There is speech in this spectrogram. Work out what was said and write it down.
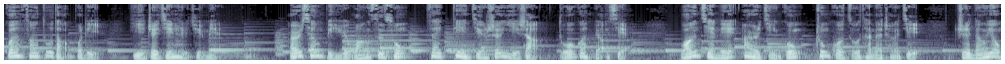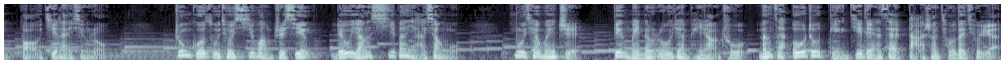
官方督导不力，以致今日局面。而相比于王思聪在电竞生意上夺冠表现，王健林二进攻中国足坛的成绩，只能用保级来形容。中国足球希望之星留洋西班牙项目，目前为止并没能如愿培养出能在欧洲顶级联赛打上球的球员，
